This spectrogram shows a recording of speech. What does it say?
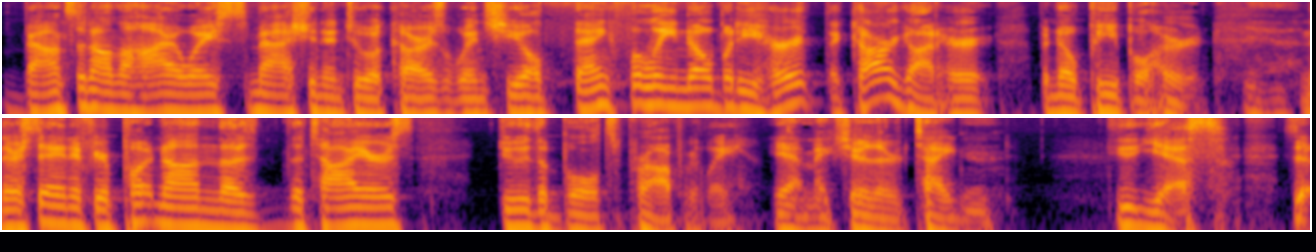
bouncing on the highway, smashing into a car's windshield. Thankfully, nobody hurt. The car got hurt, but no people hurt. Yeah. And they're saying if you're putting on the, the tires, do the bolts properly. Yeah, make sure they're tightened. Yes. So,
